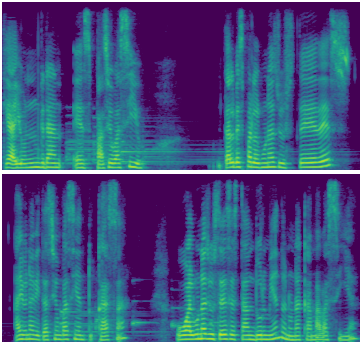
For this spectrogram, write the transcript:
que hay un gran espacio vacío. Tal vez para algunas de ustedes hay una habitación vacía en tu casa o algunas de ustedes están durmiendo en una cama vacía.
